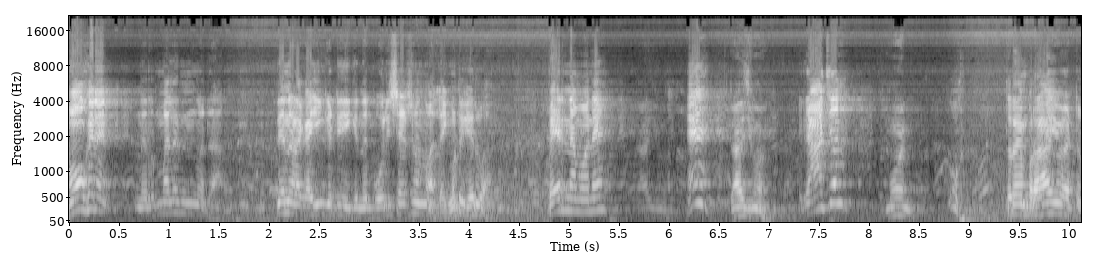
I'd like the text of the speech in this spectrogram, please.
മോഹനൻ. നിർമ്മലൻ എന്നിട്ടാ ഇതെന്നാടാ കൈയും കെട്ടിയിരിക്കുന്നത് പോലീസ് സ്റ്റേഷനൊന്നും അല്ല. ഇങ്ങോട്ട് കയറുക പേരെന്നാ മോനെ? രാജ മോൻ. ഇത്രയും പ്രായമായിട്ട്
